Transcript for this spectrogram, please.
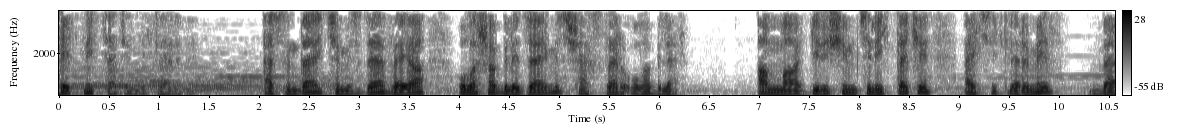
teknik çətinlikləridir. Əslində içimizdə və ya ulaşa biləcəyimiz şəxslər ola bilər. Amma girişimçilikdəki əksiklərimiz və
